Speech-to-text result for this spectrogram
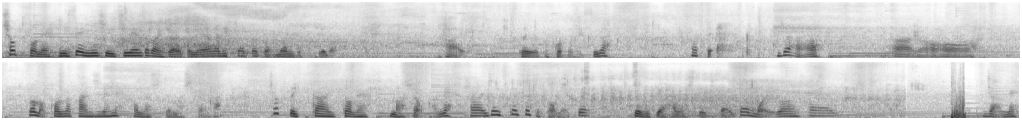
ちょっとね、2021年とかに比べると値上がりしちゃったと思うんですけど、はい。というところですが、さて、じゃあ、あのー、まあまあこんな感じでね、話してましたが、ちょっと一回止めましょうかね。はい。じゃあ一回ちょっと止めて、続きを話していきたいと思います。はい。じゃあね、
